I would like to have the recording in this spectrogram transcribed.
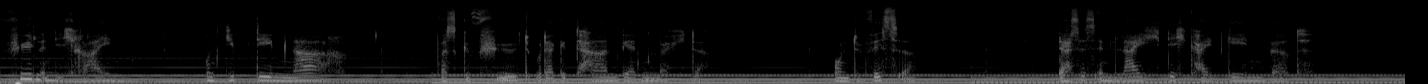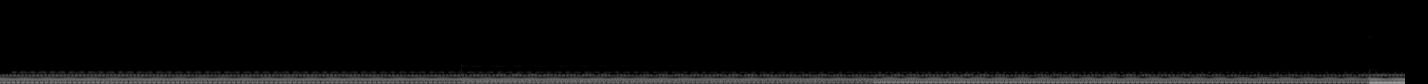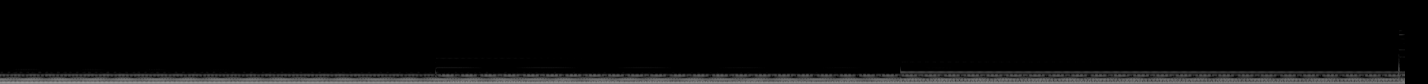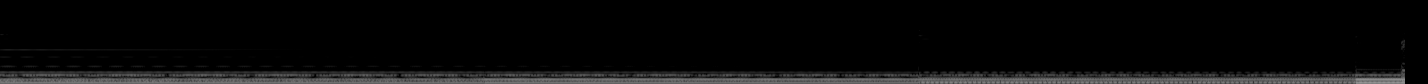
Fühle dich rein und gib dem nach, was gefühlt oder getan werden möchte. Und wisse, dass es in Leichtigkeit gehen wird.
